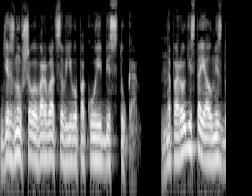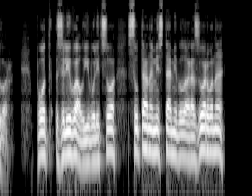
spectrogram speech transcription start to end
дерзнувшего ворваться в его покои без стука. На пороге стоял Миздор. Пот заливал его лицо, сутана местами была разорвана,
